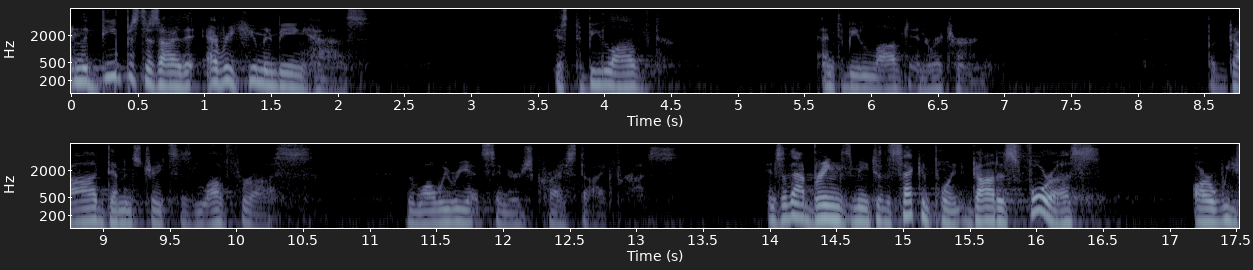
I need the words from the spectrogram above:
And the deepest desire that every human being has is to be loved and to be loved in return. God demonstrates his love for us that while we were yet sinners, Christ died for us. And so that brings me to the second point God is for us. Are we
